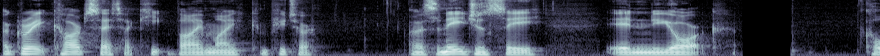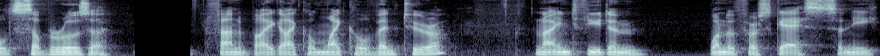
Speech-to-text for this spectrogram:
a great card set I keep by my computer. There's an agency in New York called Sub Rosa, founded by a guy called Michael Ventura. And I interviewed him, one of the first guests, and he,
